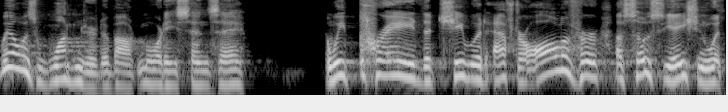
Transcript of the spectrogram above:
We always wondered about Mori Sensei. And we prayed that she would, after all of her association with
